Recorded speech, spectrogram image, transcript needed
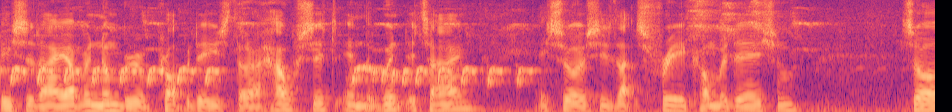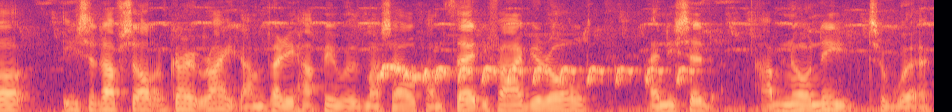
He said, I have a number of properties that I house sit in the winter time. So he said, that's free accommodation. So he said, I've sort of got it right. I'm very happy with myself. I'm 35 year old. And he said, I've no need to work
